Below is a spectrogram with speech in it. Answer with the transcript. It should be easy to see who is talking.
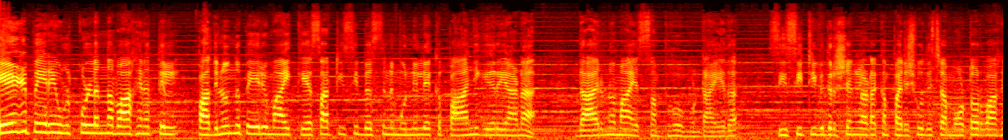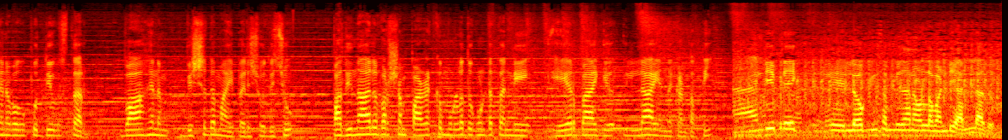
Speaker 1: ഏഴ് പേരെ ഉൾക്കൊള്ളുന്ന വാഹനത്തിൽ പതിനൊന്ന് പേരുമായി K S R T C ബസിന് മുന്നിലേക്ക് പാഞ്ഞു കയറിയാണ് ദാരുണമായ സംഭവമുണ്ടായത് സി സി ടി വി ദൃശ്യങ്ങളടക്കം പരിശോധിച്ച മോട്ടോർ വാഹന വകുപ്പ് ഉദ്യോഗസ്ഥർ വാഹനം വിശദമായി പരിശോധിച്ചു. പതിനാല് വർഷം പഴക്കമുള്ളതുകൊണ്ട് തന്നെ എയർ ബാഗ് ഇല്ല എന്ന് കണ്ടെത്തി.
Speaker 2: ആന്റി ബ്രേക്ക് ലോക്കിംഗ് സംവിധാനമുള്ള വണ്ടി അല്ല അത്.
